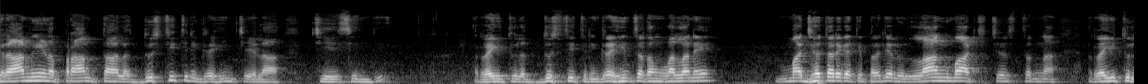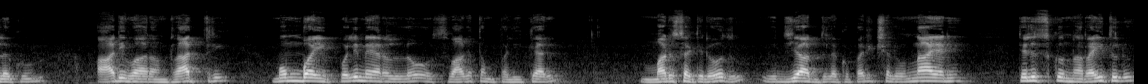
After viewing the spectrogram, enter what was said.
గ్రామీణ ప్రాంతాల దుస్థితిని గ్రహించేలా చేసింది. రైతుల దుస్థితిని గ్రహించడం వల్లనే మధ్యతరగతి ప్రజలు లాంగ్ మార్చ్ చేస్తున్న రైతులకు ఆదివారం రాత్రి ముంబై పొలిమేరల్లో స్వాగతం పలికారు. మరుసటి రోజు విద్యార్థులకు పరీక్షలు ఉన్నాయని తెలుసుకున్న రైతులు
